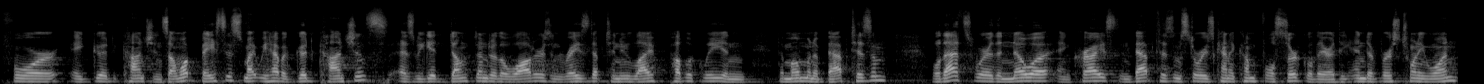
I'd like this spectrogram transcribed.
for a good conscience. On what basis might we have a good conscience as we get dunked under the waters and raised up to new life publicly in the moment of baptism? Well, that's where the Noah and Christ and baptism stories kind of come full circle there at the end of verse 21.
